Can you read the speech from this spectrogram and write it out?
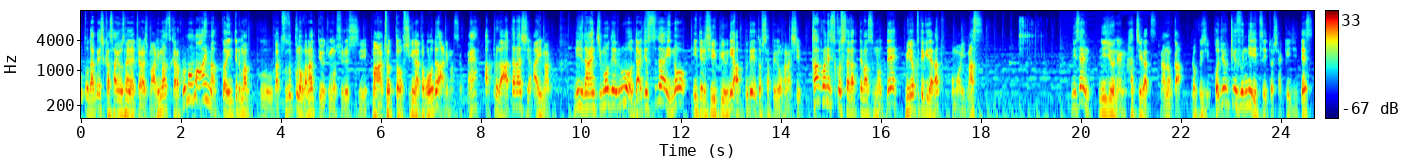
ートだけしか採用されないという話もありますからこのまま iMac はインテル Mac が続くのかなっていう気もするしまあちょっと不思議なところではありますよね。Apple が新しい iMac 27インチモデルを第10世代のインテル CPU にアップデートしたというお話価格はね少し下がってますので魅力的だなと思います2020年8月7日6時59分にリツイートした記事です。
